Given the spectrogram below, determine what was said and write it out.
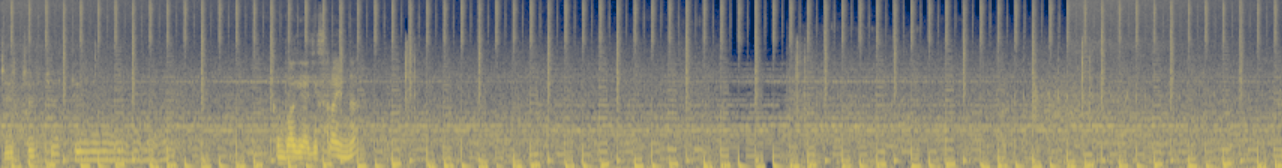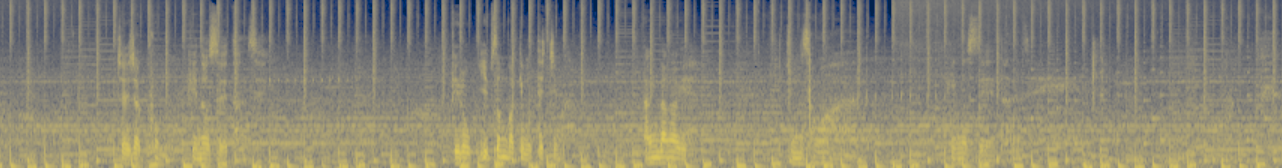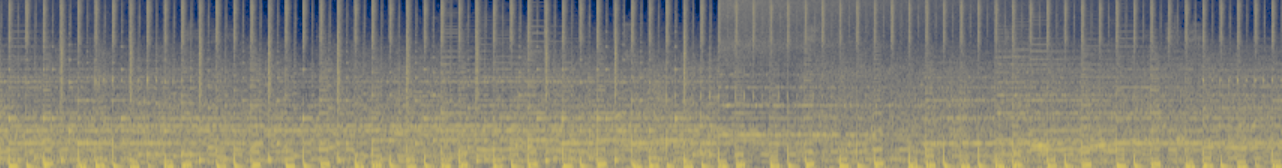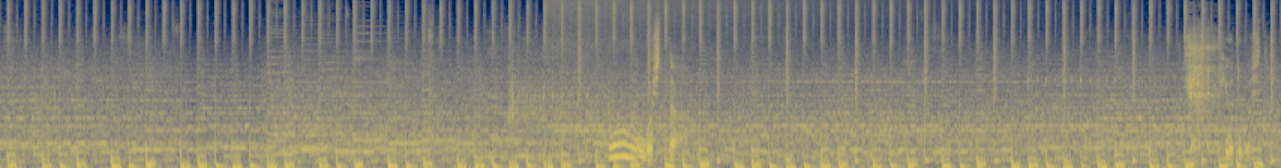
쭈쭈쭈쭈쭈. 금박이 아직 살아있나? 제 작품 비너스의 탄생. 비록 입선밖에 못했지만 당당하게 김성환 비너스의 탄생 크, 이것도 멋있다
